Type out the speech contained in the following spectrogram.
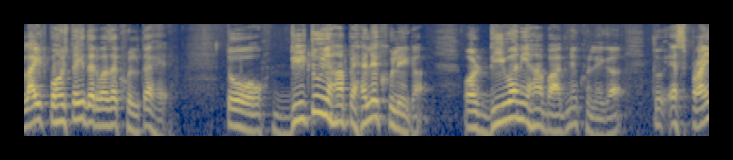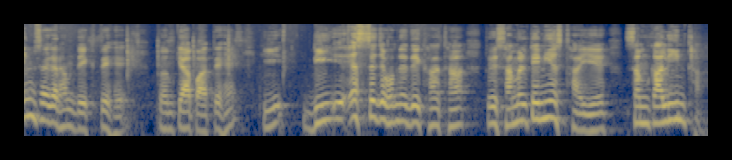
लाइट पहुँचते ही दरवाज़ा खुलता है। तो D2 टू यहाँ पहले खुलेगा और D1 वन यहाँ बाद में खुलेगा। तो S प्राइम से अगर हम देखते हैं तो हम क्या पाते हैं कि डी एस से जब हमने देखा था तो ये साइमल्टेनियस था, ये समकालीन था।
